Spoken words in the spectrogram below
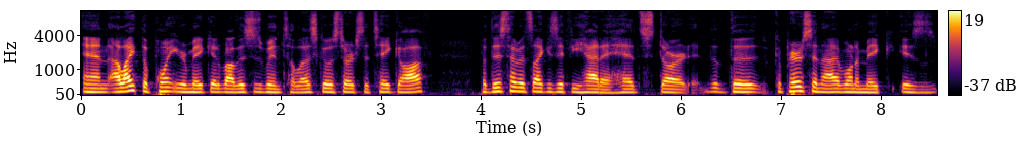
And I like the point you're making about this is when Telesco starts to take off. But this time it's like as if he had a head start. The, the comparison I want to make is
